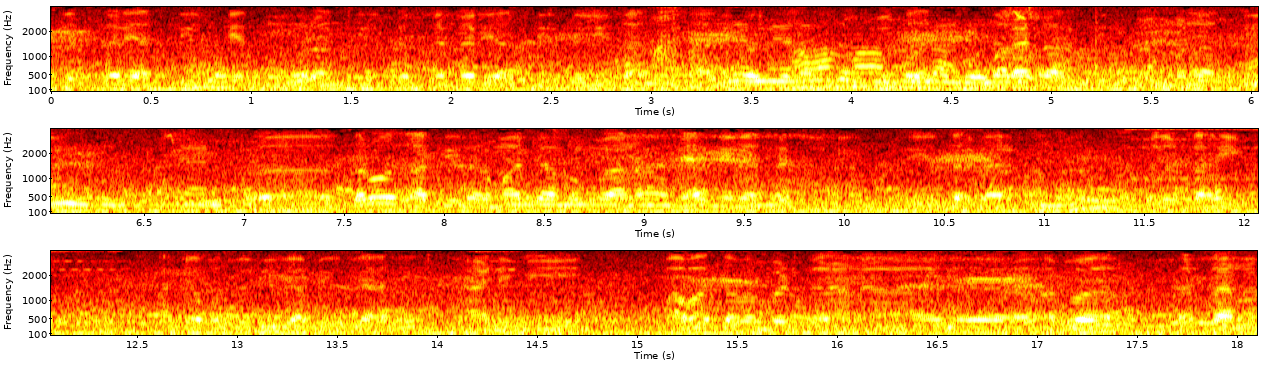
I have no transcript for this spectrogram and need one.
शेतकरी असतील शेतमजूर असतील कष्टकरी असतील दलित असतील आदिवासी असतील मराठा असतील ब्राह्मण असतील सर्व जाती धर्माच्या लोकांना न्याय देण्यासाठी हे सरकार काम करत आहे. अशा पद्धतीची अपेक्षा आहे. आणि मी बाबासाहेब आंबेडकरांना अ, अभिवादन करताना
